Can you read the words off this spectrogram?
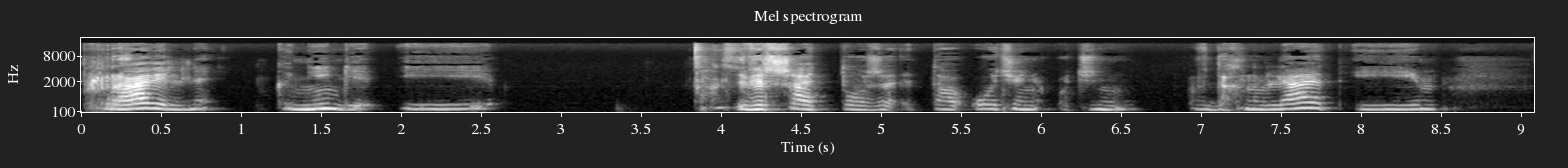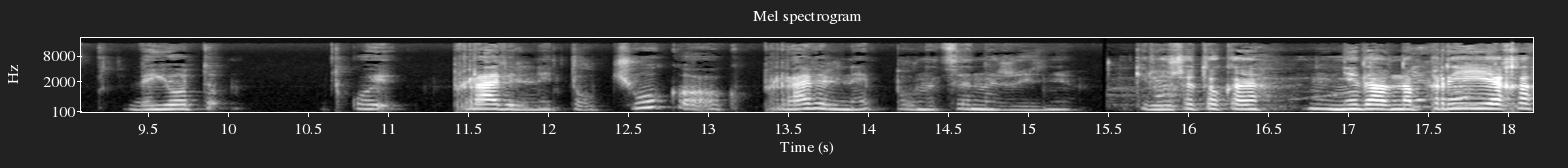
правильной книги и завершать тоже. Это очень-очень вдохновляет и дает такой правильный толчок к правильной полноценной жизни. Кирюша только недавно приехал.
